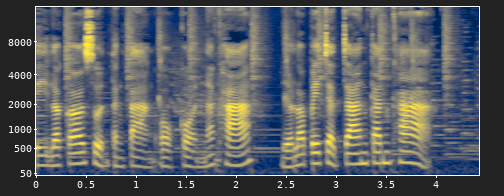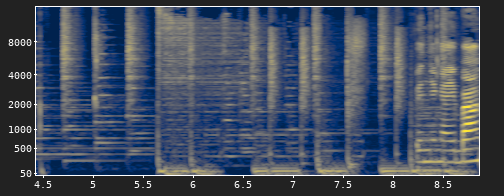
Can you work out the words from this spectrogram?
ยแล้วก็ส่วนต่างๆ ออกก่อนนะคะ เดี๋ยวเราไปจัดจานกันค่ะ เป็นยังไงบ้าง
